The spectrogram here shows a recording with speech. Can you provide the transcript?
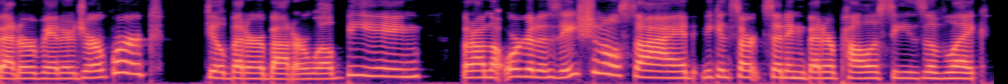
better manage our work, feel better about our well-being. But on the organizational side, we can start setting better policies of like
